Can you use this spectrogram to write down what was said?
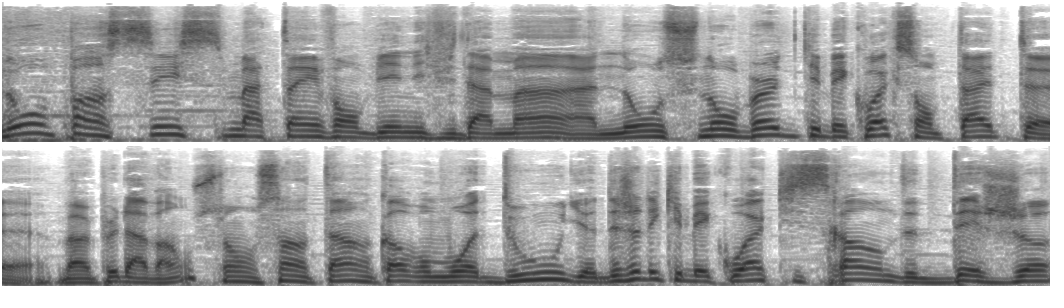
Nos pensées ce matin vont bien évidemment à nos snowbirds québécois qui sont peut-être euh, ben, un peu d'avance. On s'entend encore au mois d'août. Il y a déjà des Québécois qui se rendent déjà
